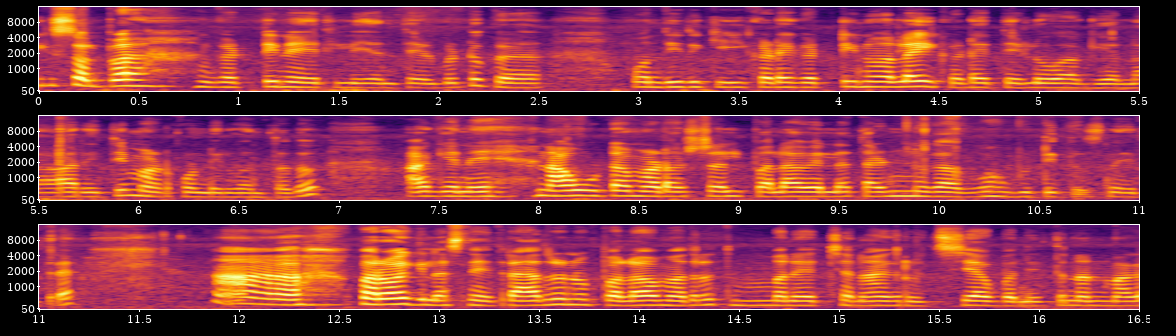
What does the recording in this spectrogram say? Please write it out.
ಈಗ ಸ್ವಲ್ಪ ಗಟ್ಟಿನೇ ಇರಲಿ ಅಂತ ಹೇಳ್ಬಿಟ್ಟು ಗ ಒಂದು ಇದಕ್ಕೆ ಈ ಕಡೆ ಗಟ್ಟಿನೂ ಅಲ್ಲ, ಈ ಕಡೆ ತೆಳುವಾಗಿ ಅಲ್ಲ ಆ ರೀತಿ ಮಾಡ್ಕೊಂಡಿರುವಂಥದ್ದು. ಹಾಗೆಯೇ ನಾವು ಊಟ ಮಾಡೋ ಅಷ್ಟರಲ್ಲಿ ಪಲಾವೆಲ್ಲ ತಣ್ಣಗಾಗಿ ಹೋಗ್ಬಿಟ್ಟಿತ್ತು ಸ್ನೇಹಿತರೆ. ಪರವಾಗಿಲ್ಲ ಸ್ನೇಹಿತರೆ ಆದ್ರೂ ಪಲಾವ್ ಮಾತ್ರ ತುಂಬಾ ಚೆನ್ನಾಗಿ ರುಚಿಯಾಗಿ ಬಂದಿತ್ತು ನನ್ನ ಮಗ.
